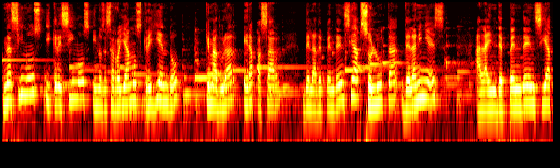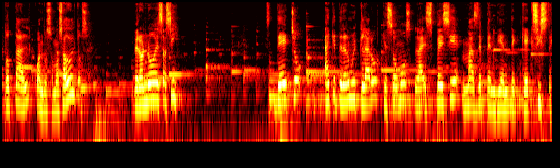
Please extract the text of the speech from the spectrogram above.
Nacimos y crecimos y nos desarrollamos creyendo que madurar era pasar de la dependencia absoluta de la niñez a la independencia total cuando somos adultos. Pero no es así. De hecho, hay que tener muy claro que somos la especie más dependiente que existe.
